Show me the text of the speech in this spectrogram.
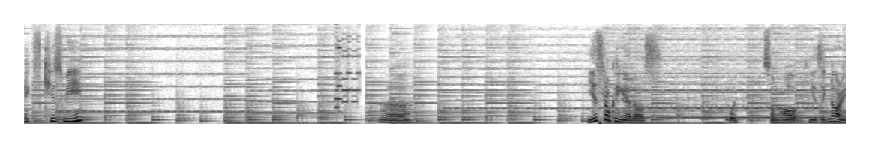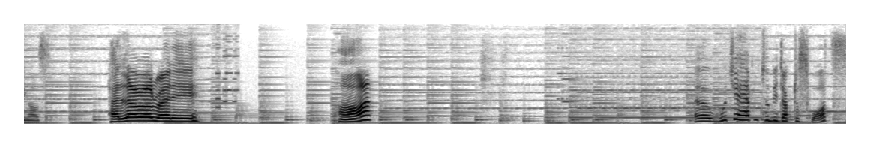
Excuse me? He is looking at us. But somehow he is ignoring us. Hello already! Huh? Uh, would you happen to be Dr. Swartz?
